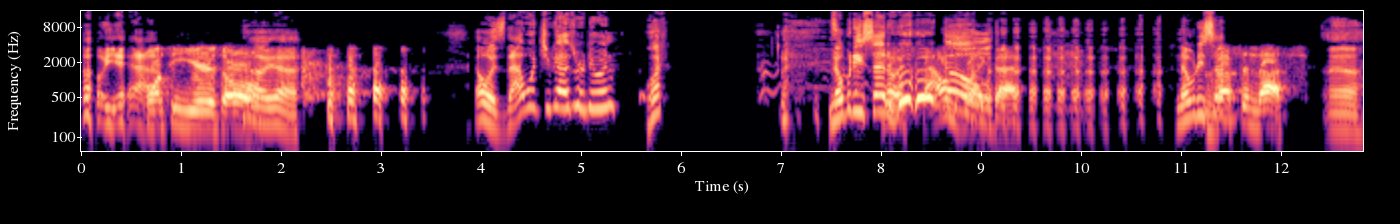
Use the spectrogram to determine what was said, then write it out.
Oh yeah. twenty years old. Oh yeah. oh, is that what you guys were doing? What? Nobody said No, it sounds gold. like that. Nobody said Thus and thus. Uh,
